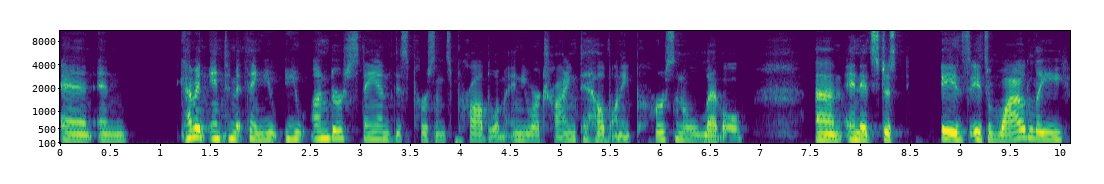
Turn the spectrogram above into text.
and and of an intimate thing. You you understand this person's problem and you are trying to help on a personal level. Um, and it's just it's it's wildly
